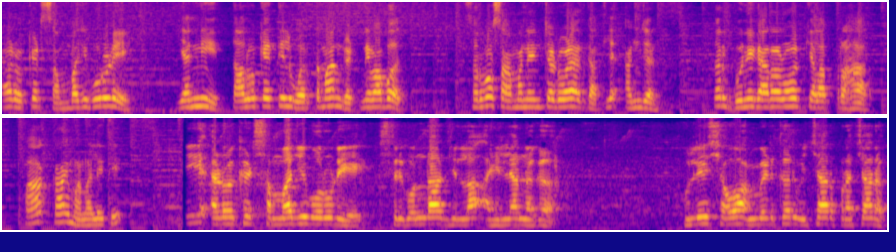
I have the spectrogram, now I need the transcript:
ॲडव्होकेट संभाजी बोर्डे यांनी तालुक्यातील वर्तमान घटनेबाबत सर्वसामान्यांच्या डोळ्यात घातले अंजन. तर गुन्हेगारांवर केला प्रहार. पहा काय म्हणाले ते. मी ॲडव्होकेट संभाजी बोरुडे श्रीगोंदा जिल्हा अहिल्यानगर फुले शाहू आंबेडकर विचार प्रचारक.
